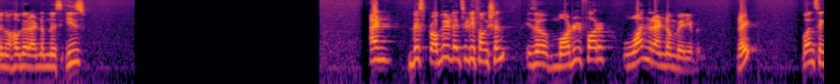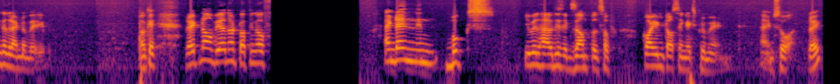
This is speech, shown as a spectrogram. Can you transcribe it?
you know, how the randomness is. And this probability density function is a model for one random variable, right? One single random variable. Okay. Right now we are not talking of, and then in books you will have these examples of coin tossing experiment and so on, right?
